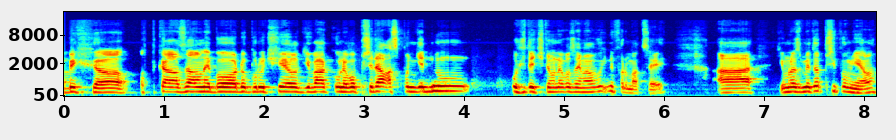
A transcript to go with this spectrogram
bych odkázal nebo doporučil divákům nebo přidal aspoň jednu užitečnou nebo zajímavou informaci. A tímhle jsi mi to připomněl.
